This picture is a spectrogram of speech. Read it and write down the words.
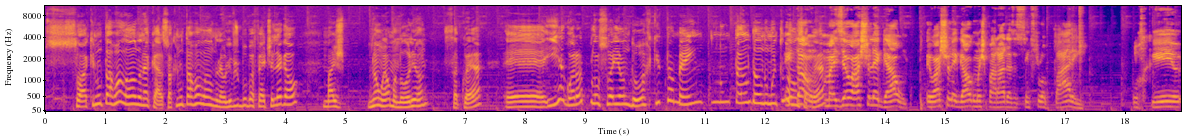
só que não tá rolando, né, cara? Só que não tá rolando, né? O livro de Boba Fett é legal, mas não é o Mandaloriano, sabe qual é? É, e agora lançou aí Andor, que também não tá andando muito não, Então, sabe qual é? mas eu acho legal, eu acho legal algumas paradas assim floparem, porque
